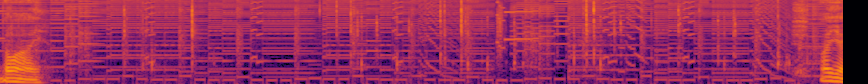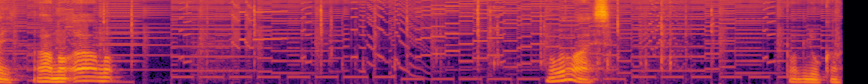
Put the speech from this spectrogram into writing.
Давай. Ай-яй, рано, рано. Ну вилазь. Подлюка.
